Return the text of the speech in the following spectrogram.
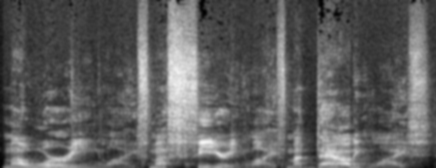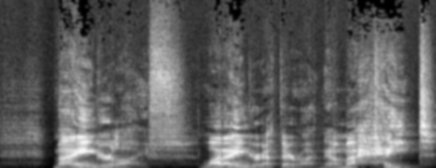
my worrying life, my fearing life, my doubting life, my anger life. A lot of anger out there right now. My hate.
